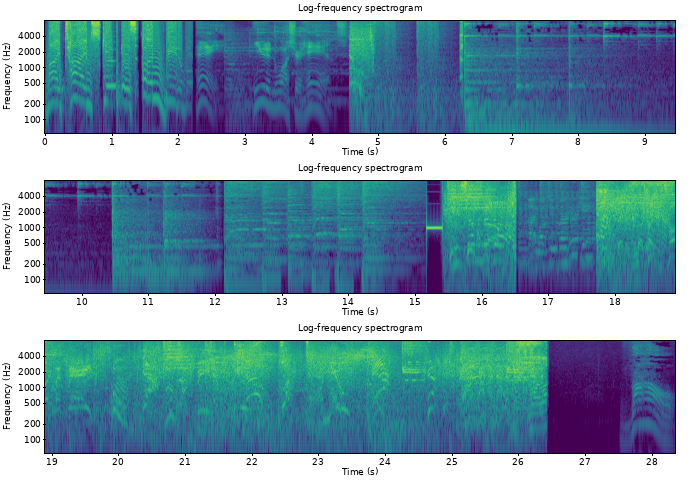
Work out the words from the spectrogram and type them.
My time skip is unbeatable. Hey, you didn't wash your hands. I want to Burger King. Toy with me! Yeah, Beat him! Go! Damn you! Wow.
